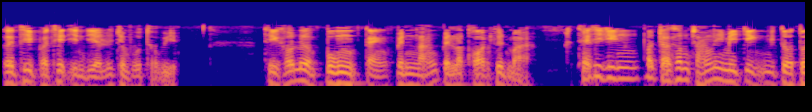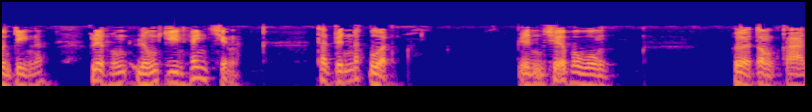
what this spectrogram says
เออที่ประเทศอินเดียหรือจมพูทวีปที่เขาเริ่มปรุงแต่งเป็นหนังเป็นละครขึ้นมา แท้ที่จริงพระจันทร์ซัมจั๋งนี่มีจริงมีตัวตนจริงนะเรื่องของหลวงจีนแห่งเฉียงท่านเป็นนักบวชเป็นเชื้อพระวงศ์เพื่อต้องการ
